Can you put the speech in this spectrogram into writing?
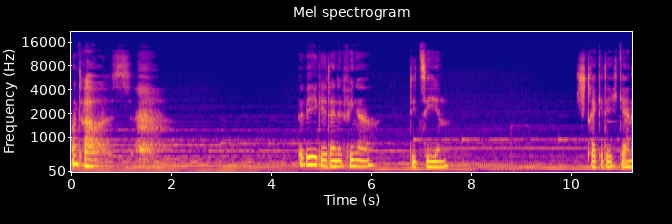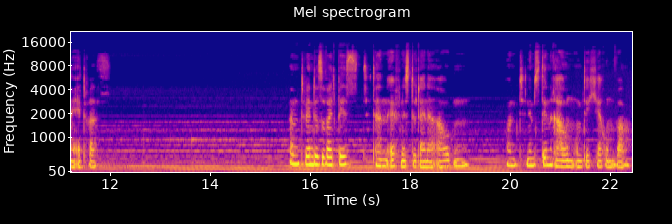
und aus. Bewege deine Finger, die Zehen. Strecke dich gerne etwas. Und wenn du soweit bist, dann öffnest du deine Augen und nimmst den Raum um dich herum wahr.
